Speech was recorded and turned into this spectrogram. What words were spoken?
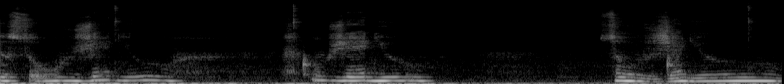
Eu sou um gênio, um gênio, sou um gênio.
